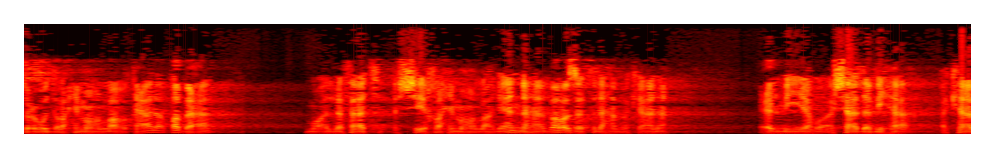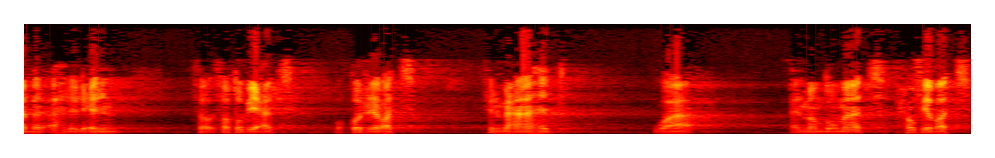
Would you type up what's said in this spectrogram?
سعود رحمه الله تعالى طبع مؤلفات الشيخ رحمه الله لأنها برزت لها مكانة علمية وأشاد بها أكابر أهل العلم فطبعت وقررت في المعاهد والمنظومات حفظت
